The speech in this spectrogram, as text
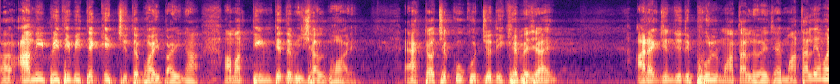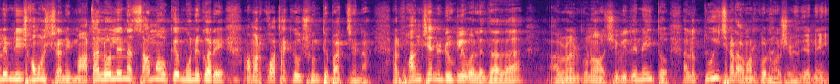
আমি পৃথিবীতে কিচ্ছুতে ভয় পাই না। আমার তিনটেতে বিশাল ভয়। একটা হচ্ছে কুকুর যদি খেপে যায়, আর একজন যদি ফুল মাতাল হয়ে যায়। মাতালে আমার এমনি সমস্যা নেই। মাতাল হলে না সামা ওকে মনে করে, আমার কথা কেউ শুনতে পাচ্ছে না। আর ফাংশনে ঢুকলে বলে, দাদা, আপনার কোনো অসুবিধে নেই তো? আর, তুই ছাড়া আমার কোনো অসুবিধে নেই।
